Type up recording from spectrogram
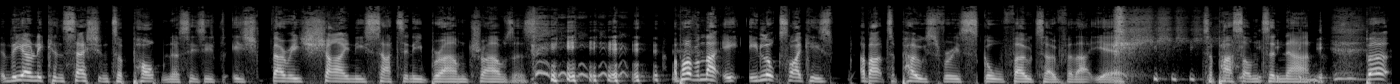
the only concession to popness is his, his very shiny, satiny brown trousers. Apart from that, he, he looks like he's about to pose for his school photo for that year to pass on to Nan. But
